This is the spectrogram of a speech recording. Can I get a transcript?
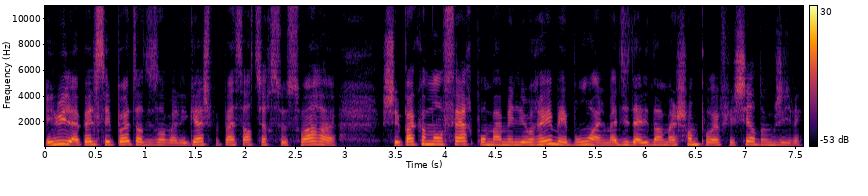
Et lui, il appelle ses potes en disant bah, Les gars, je ne peux pas sortir ce soir. Euh, je sais pas comment faire pour m'améliorer, mais bon, elle m'a dit d'aller dans ma chambre pour réfléchir, donc j'y vais.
